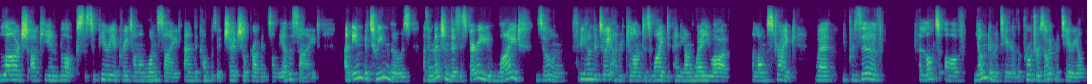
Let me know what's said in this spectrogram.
large Archean blocks, the Superior Craton on one side and the composite Churchill province on the other side. And in between those, as I mentioned, there's this very wide zone, 300 to 800 kilometers wide, depending on where you are along strike, where you preserve a lot of younger material, the Proterozoic material,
